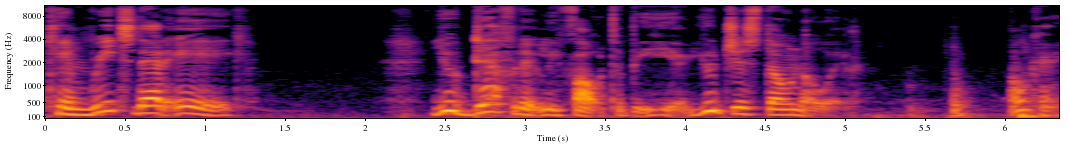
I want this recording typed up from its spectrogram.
can reach that egg, you definitely fought to be here. You just don't know it. Okay.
